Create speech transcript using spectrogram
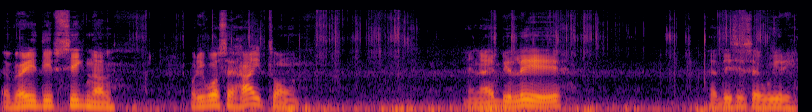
a very deep signal, but it was a high tone. And I believe that this is a wheatie.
